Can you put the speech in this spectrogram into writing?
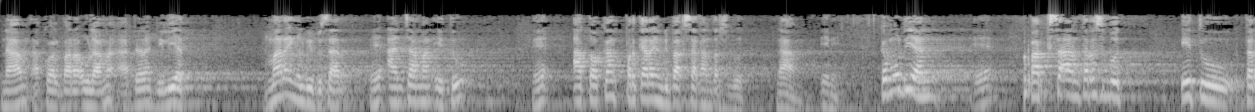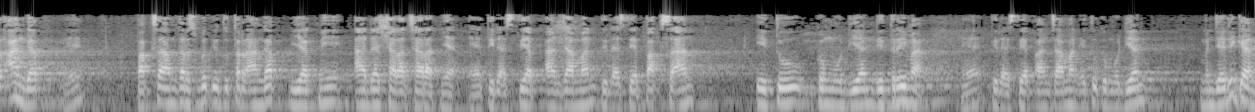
enam akwal para ulama adalah dilihat mana yang lebih besar, ya, ancaman itu ya, ataukah perkara yang dipaksakan tersebut. Nah, ini. Kemudian ya, paksaan tersebut itu teranggap ya, paksaan tersebut itu teranggap yakni ada syarat-syaratnya ya, tidak setiap ancaman, tidak setiap paksaan itu kemudian diterima ya, tidak setiap ancaman itu kemudian menjadikan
